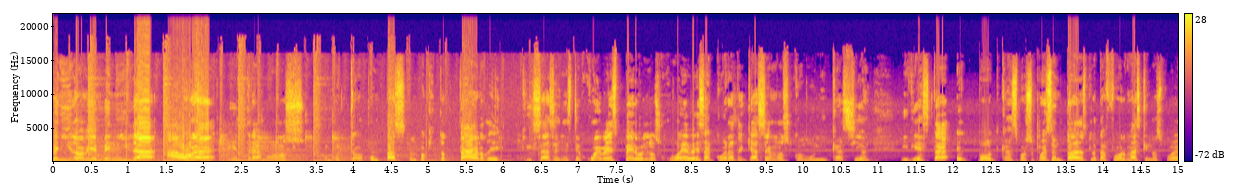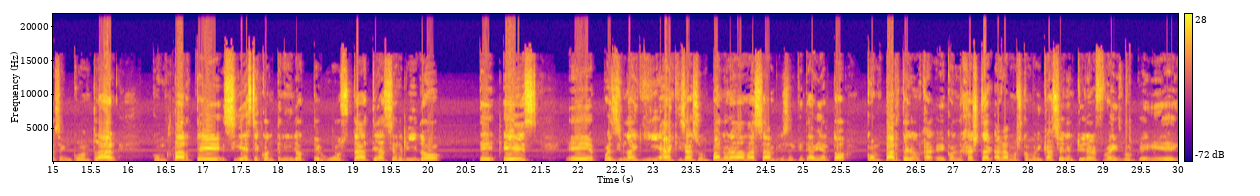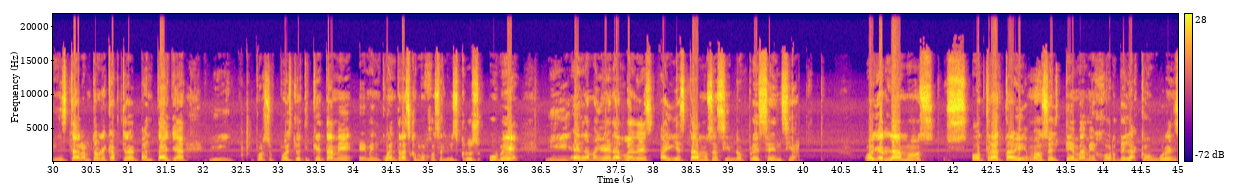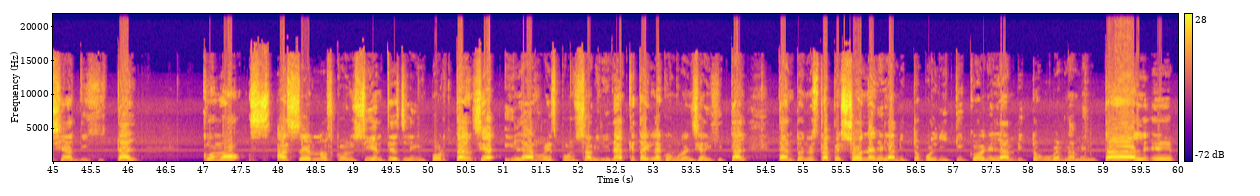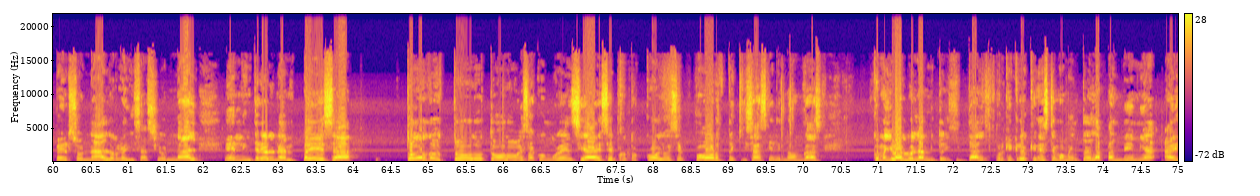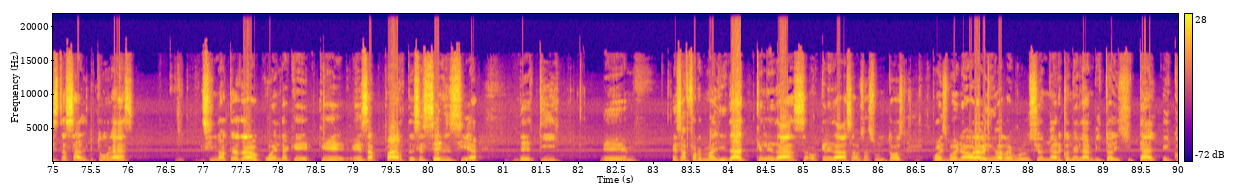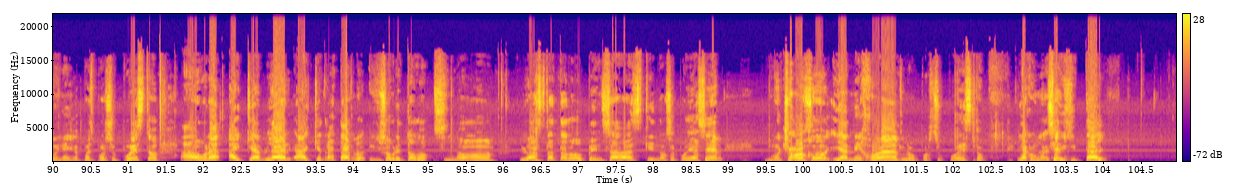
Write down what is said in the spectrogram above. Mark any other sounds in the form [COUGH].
Bienvenido, bienvenida. Ahora entramos un poquito, un, un poquito tarde, quizás en este jueves, pero en los jueves acuérdate que hacemos comunicación. Y está el podcast, por supuesto, en todas las plataformas que nos puedes encontrar. Comparte si este contenido te gusta, te ha servido, te es eh, pues una guía, quizás un panorama más amplio es el que te ha abierto compártelo eh, con el hashtag Hagamos Comunicación en Twitter, Facebook, eh, Instagram, toma una captura de pantalla y por supuesto etiquétame, eh, me encuentras como José Luis Cruz V y en la mayoría de las redes ahí estamos haciendo presencia. Hoy hablamos o trataremos el tema mejor de la congruencia digital. Cómo hacernos conscientes de la importancia y la responsabilidad que trae la congruencia digital tanto en nuestra persona, en el ámbito político, en el ámbito gubernamental, eh, personal, organizacional, en el interior de una empresa, todo, todo, todo, esa congruencia, ese protocolo, ese porte quizás que le nombras, cómo llevarlo al ámbito digital, porque creo que en este momento de la pandemia, a estas alturas, si no te has dado cuenta que, esa parte, esa esencia de ti, eh, esa formalidad que le das o que le das a los asuntos, pues bueno, ahora ha venido a revolucionar con el ámbito digital y con ello, pues por supuesto, ahora hay que hablar, hay que tratarlo y sobre todo, si no lo has tratado o pensabas que no se podía hacer, mucho ojo y a mejorarlo, por supuesto. La congruencia digital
